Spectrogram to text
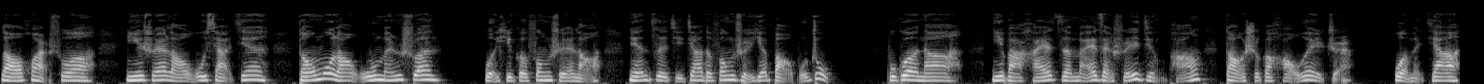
老话说泥水老屋下尖，斗木老屋门栓。我一个风水佬，连自己家的风水也保不住。不过呢，你把孩子埋在水井旁，倒是个好位置。”我们家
